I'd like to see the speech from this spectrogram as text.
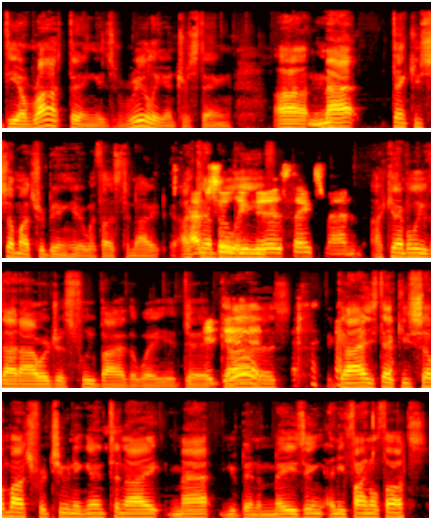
the Arat thing is really interesting. Uh, Mm-hmm. Matt, thank you so much for being here with us tonight. I Absolutely, can't believe Biz. Thanks, man. I can't believe that hour just flew by the way it did. It did. Guys, guys, thank you so much for tuning in tonight. Matt, you've been amazing. Any final thoughts?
